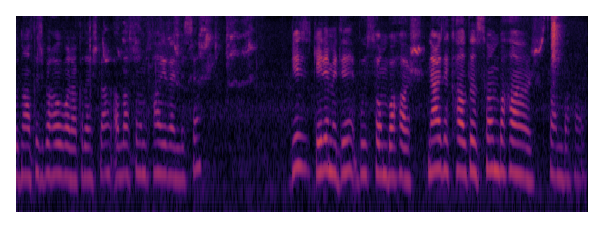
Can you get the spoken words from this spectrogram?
bunaltıcı bir hava var arkadaşlar. Allah sonumuzu hayır eylesin. Biz gelemedi bu sonbahar. Nerede kaldı sonbahar? Sonbahar.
